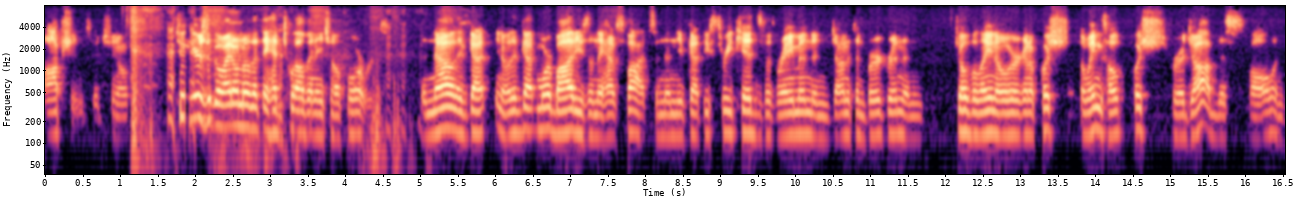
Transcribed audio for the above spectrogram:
options, which, you know, two years ago, I don't know that they had 12 NHL forwards. And now they've got you know they've got more bodies than they have spots. And then you've got these three kids with raymond and jonathan berggren and joe veleno who are going to push the wings hope push for a job this fall. And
